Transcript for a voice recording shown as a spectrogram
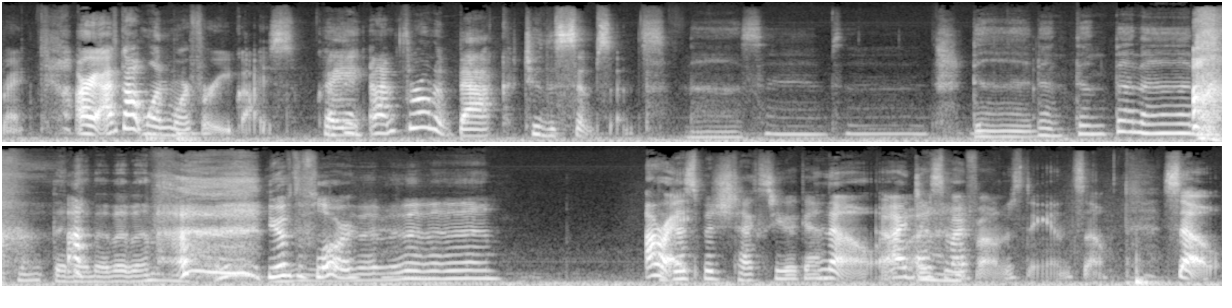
right. All right, I've got one more for you guys. Okay, Okay. and I'm throwing it back to The Simpsons. The Simpsons. You have the floor. All Did. This bitch text you again? No, I just my phone is dinging. So, so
